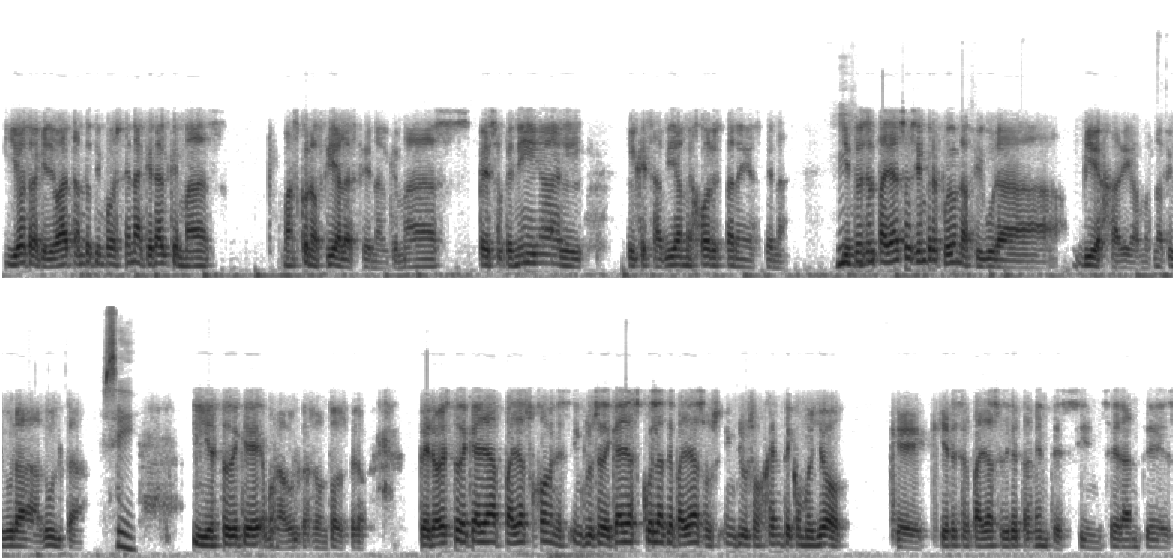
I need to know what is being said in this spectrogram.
y otra que llevaba tanto tiempo en escena que era el que más, más conocía la escena, el que más peso tenía, el, el que sabía mejor estar en escena. Y entonces el payaso siempre fue una figura vieja, digamos, una figura adulta. Sí. Y esto de que, bueno, adultas son todos, pero, pero esto de que haya payasos jóvenes, incluso de que haya escuelas de payasos, incluso gente como yo que quiere ser payaso directamente sin ser antes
